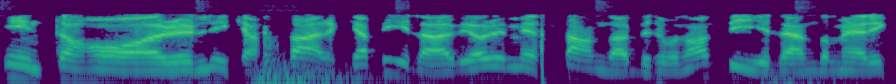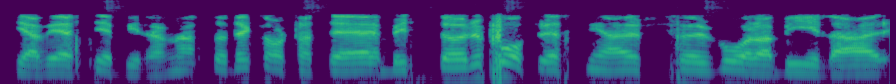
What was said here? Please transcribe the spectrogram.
inte har lika starka bilar. Vi har ju mer standardbetonad bil än de här riktiga WRC-bilarna. Så det är klart att det blir större påfrestningar för våra bilar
